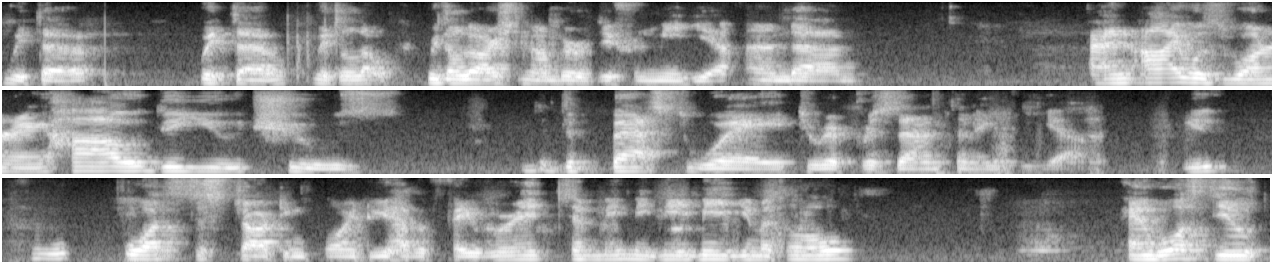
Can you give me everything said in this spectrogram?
with a with a with a with a large number of different media, and um, and I was wondering how do you choose the best way to represent an idea? You, what's the starting point? Do you have a favorite medium at all? And what's the,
